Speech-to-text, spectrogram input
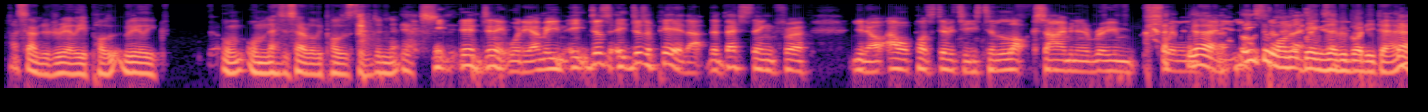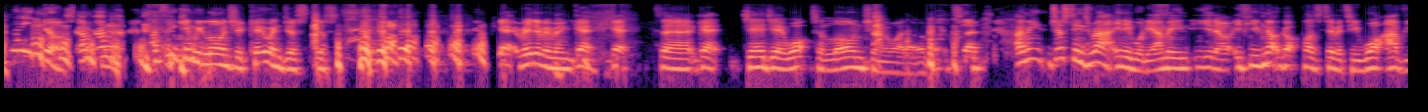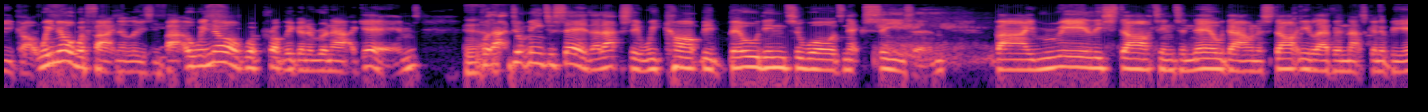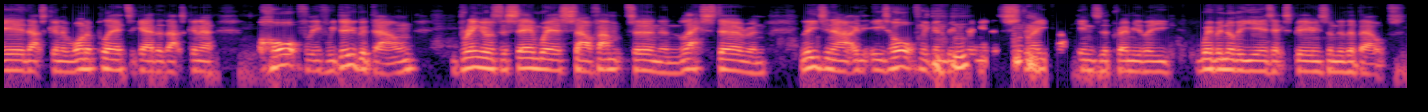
That sounded really pos- really un- unnecessarily positive, didn't it? Yes. It did, didn't it, Woody? I mean, it does. It does appear that the best thing for you know our positivity is to lock Simon in a room, swilling. Yeah, penny he's the one that brings everybody down. Yeah. He does. I'm, I'm, I'm thinking we launch a coup and just just get rid of him and get get uh, get JJ Watt to launch him or whatever. But uh, I mean, Justin's right, isn't he, Woody? I mean, you know, if you've not got positivity, what have you got? We know we're fighting a losing battle. We know we're probably going to run out of games. Yeah. But that don't mean to say that actually we can't be building towards next season by really starting to nail down a starting 11 that's going to be here, that's going to want to play together, that's going to hopefully, if we do go down, bring us the same way as Southampton and Leicester and Leeds United. He's hopefully going to be Mhm. bringing us straight back into the Premier League with another year's experience under the belt.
